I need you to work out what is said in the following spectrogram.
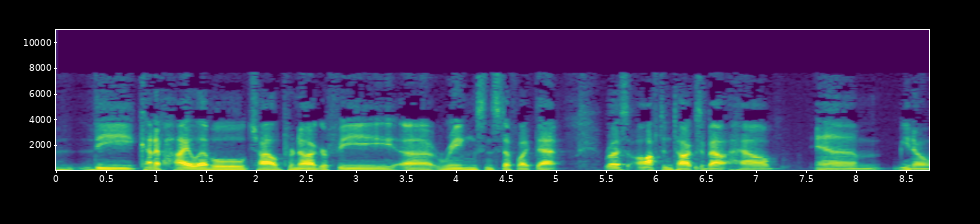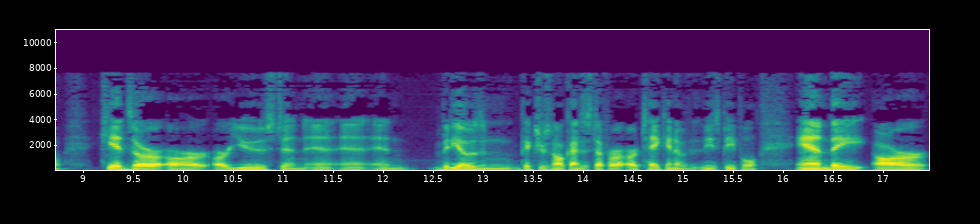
the kind of high level child pornography uh, rings and stuff like that. Russ often talks about how um, you know kids are are, are used and, and and videos and pictures and all kinds of stuff are, are taken of these people, and they are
